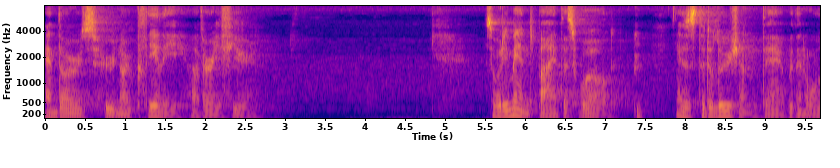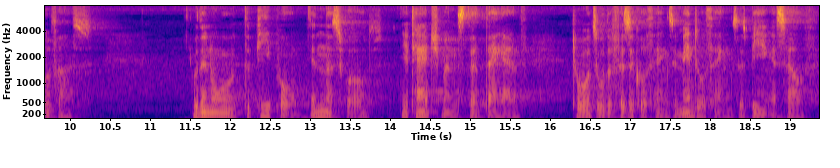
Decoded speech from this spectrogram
and those who know clearly are very few. So, what he meant by this world is the delusion there within all of us, within all the people in this world, the attachments that they have towards all the physical things and mental things as being a self.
